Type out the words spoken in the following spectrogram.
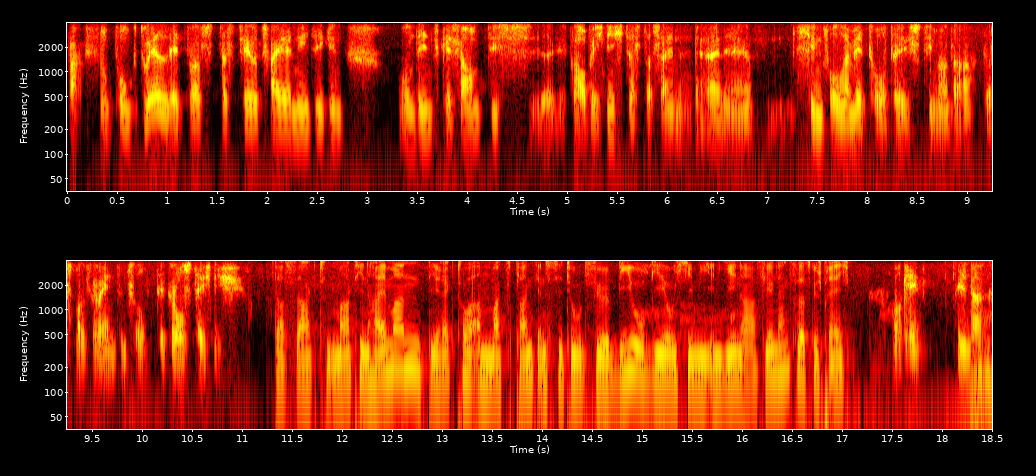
praktisch nur punktuell etwas das CO2 erniedrigen und insgesamt ist, äh, glaube ich nicht, dass das eine, eine sinnvolle Methode ist, die man da, dass man verwenden sollte, großtechnisch. Das sagt Martin Heimann, Direktor am Max-Planck-Institut für Biogeochemie in Jena. Vielen Dank für das Gespräch. Okay, vielen Dank.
